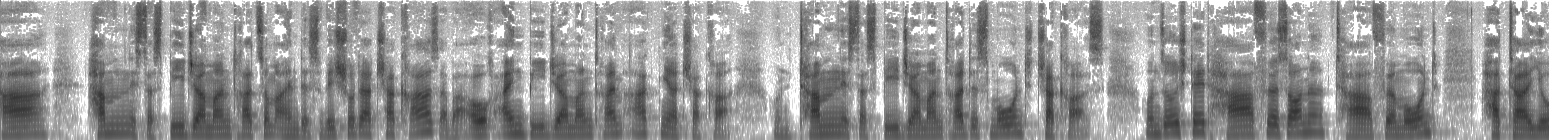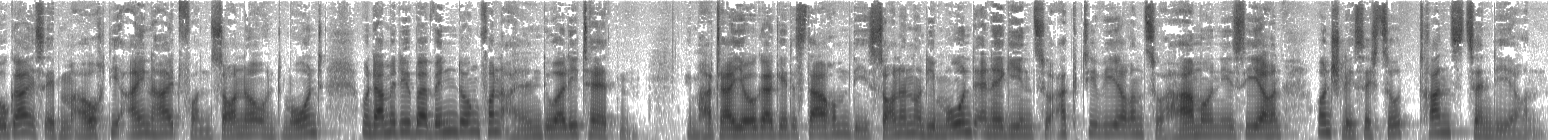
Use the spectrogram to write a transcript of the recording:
Ha, Ham ist das Bija-Mantra zum einen des Vishuddha-Chakras, aber auch ein Bija-Mantra im Ajna-Chakra. Und Tam ist das Bija-Mantra des Mondchakras. Und so steht Ha für Sonne, Ta für Mond. Hatha Yoga ist eben auch die Einheit von Sonne und Mond und damit die Überwindung von allen Dualitäten. Im Hatha Yoga geht es darum, die Sonnen- und die Mondenergien zu aktivieren, zu harmonisieren und schließlich zu transzendieren.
